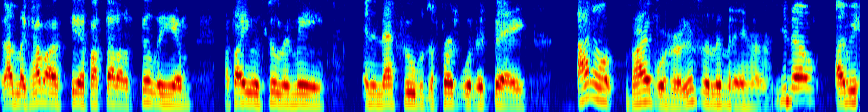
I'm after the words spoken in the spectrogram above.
and I'm like, how about I feel if I thought I was feeling him? I thought he was feeling me, and then that fool was the first one to say, "I don't vibe with her. Let's eliminate her." You know, I mean,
